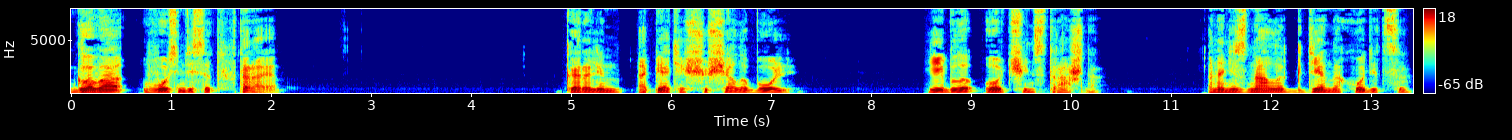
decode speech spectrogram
Глава 82. Кэролин опять ощущала боль. Ей было очень страшно. Она не знала, где находится,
